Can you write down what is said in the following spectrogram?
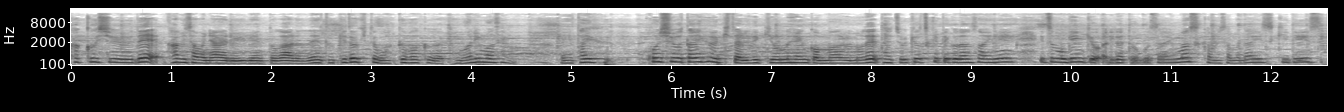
各週で神様に会えるイベントがあるので、時々とワクワクが止まりません。えー、台風、今週は台風来たりで気温の変化もあるので体調気をつけてくださいね。いつも元気をありがとうございます。神様大好きです。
